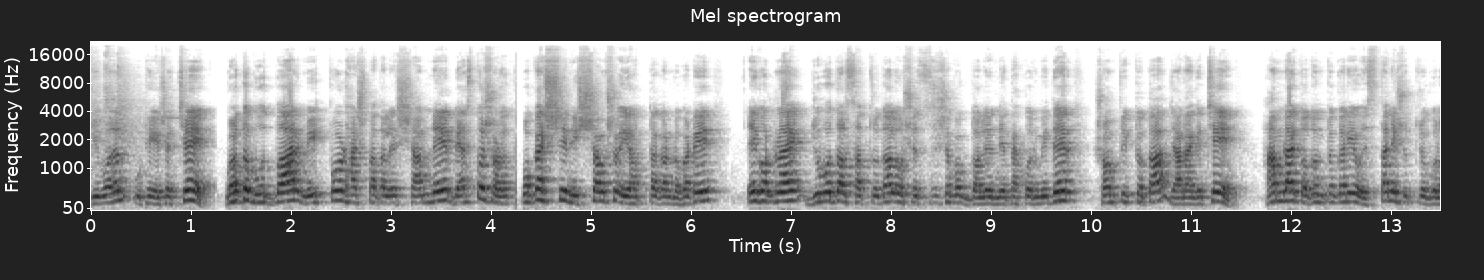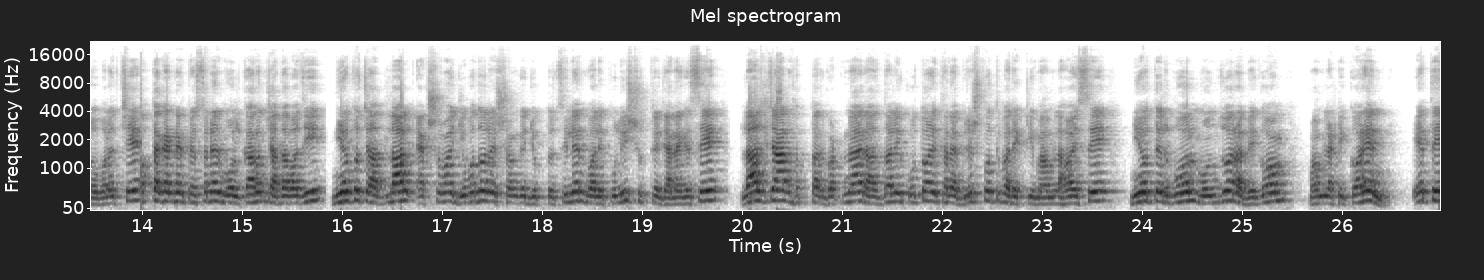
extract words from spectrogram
বিবরণ উঠে এসেছে। গত বুধবার মিটফোর্ড হাসপাতালের সামনে ব্যস্ত সড়ক প্রকাশ্যে নৃশংস এই হত্যাকাণ্ড ঘটে। এ ঘটনায় যুবদল, ছাত্রদল ও স্বেচ্ছাসেবক দলের নেতাকর্মীদের সম্পৃক্ততা জানা গেছে। হামলায় তদন্তকারী ও স্থানীয় সূত্রগুলো বলেছে, হত্যাকাণ্ডের পেছনের মূল কারণ চাঁদাবাজি। নিহত চাঁদলাল একসময় যুবদলের সঙ্গে যুক্ত ছিলেন বলে পুলিশ সূত্রে জানা গেছে, লালচাঁদ হত্যার ঘটনায় রাজধানীর কোতোয়ালি থানায় বৃহস্পতিবার একটি মামলা হয়েছে। নিহতের বোন মঞ্জুয়ারা বেগম মামলাটি করেন। এতে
